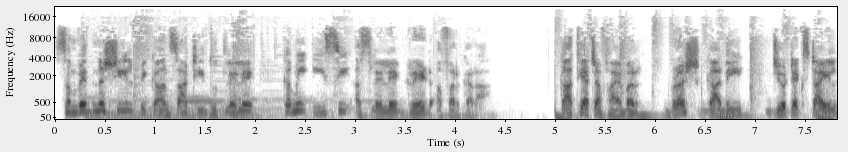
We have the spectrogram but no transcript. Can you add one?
संवेदनशील पिकांसाठी धुतलेले कमी ईसी असलेले ग्रेड ऑफर करा. काथ्याच्या फायबर ब्रश गादी जिओटेक्स्टाईल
